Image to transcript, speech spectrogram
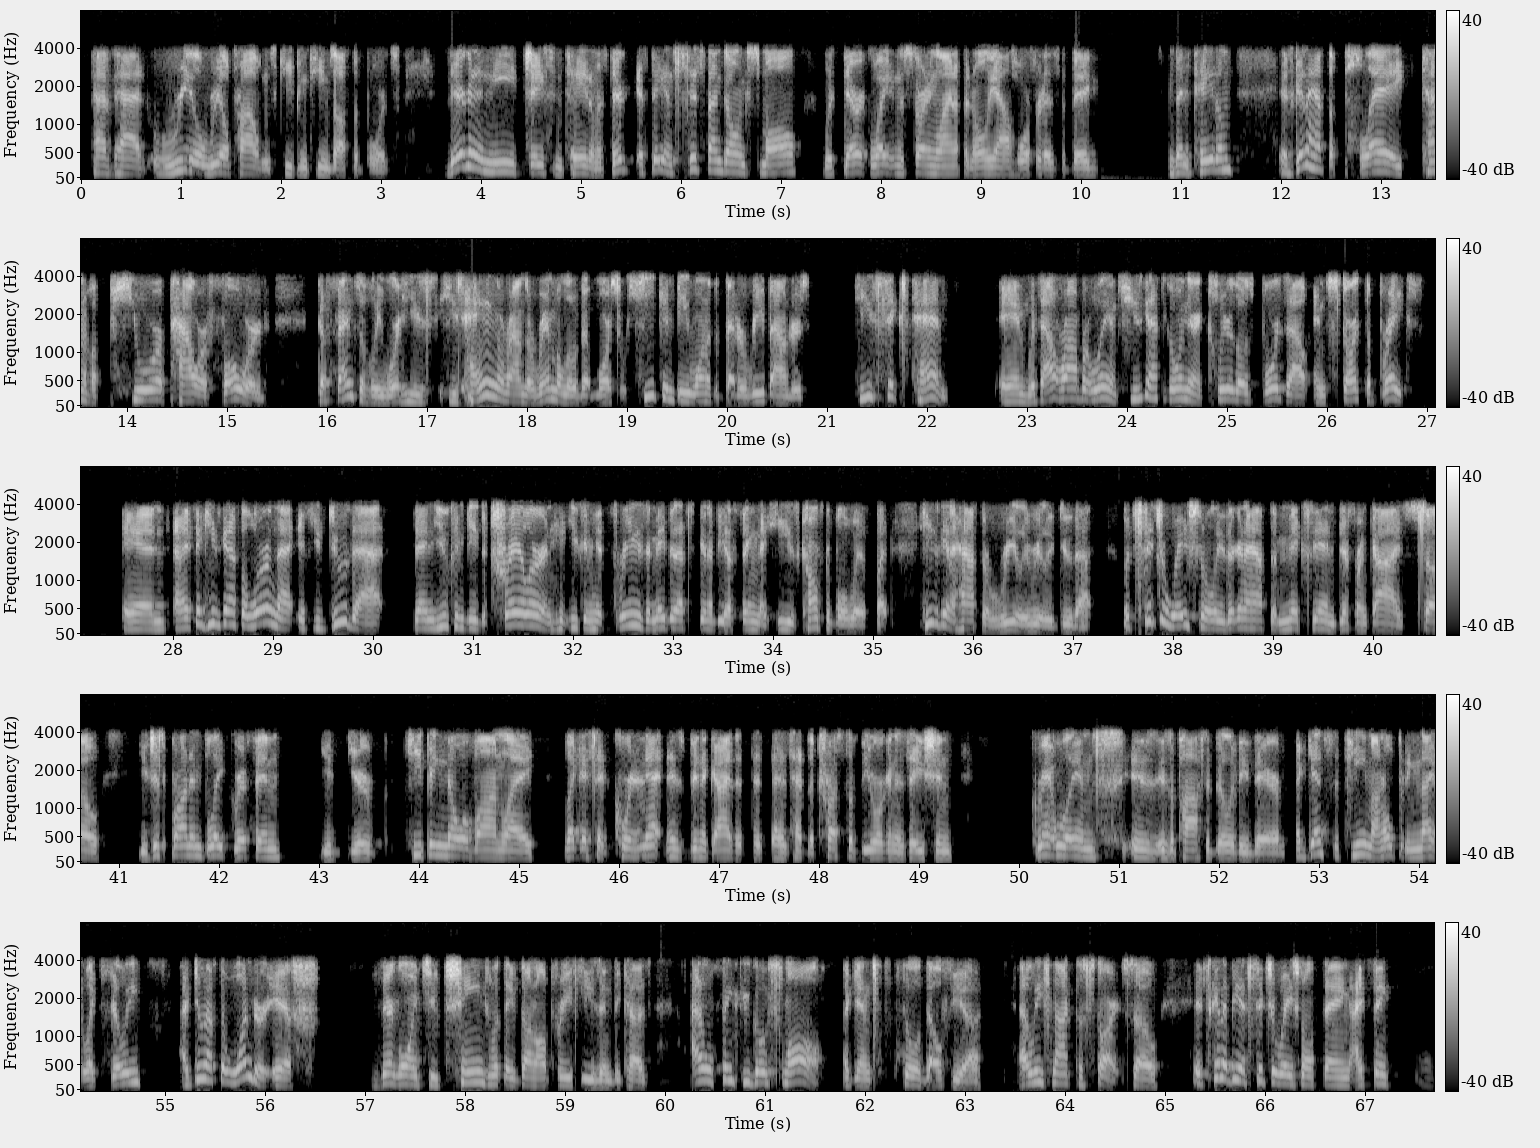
have had real real problems keeping teams off the boards. They're going to need Jayson Tatum if they if they insist on going small with Derrick White in the starting lineup and only Al Horford as the big. Then Tatum is going to have to play kind of a pure power forward defensively where he's he's hanging around the rim a little bit more so he can be one of the better rebounders. He's 6'10 and without Robert Williams, he's going to have to go in there and clear those boards out and start the breaks. And, and I think he's going to have to learn that if you do that, then you can be the trailer and you can hit threes, and maybe that's going to be a thing that he's comfortable with. But he's going to have to really, really do that. But situationally, they're going to have to mix in different guys. So you just brought in Blake Griffin. You, you're keeping Noah Vonleh. Like I said, Kornet has been a guy that, that has had the trust of the organization. Grant Williams is, is a possibility there. Against the team on opening night like Philly, I do have to wonder if they're going to change what they've done all preseason because I don't think you go small against Philadelphia, at least not to start. So it's going to be a situational thing. I think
